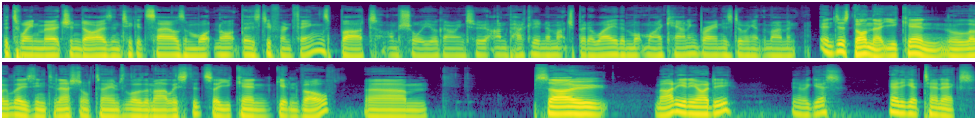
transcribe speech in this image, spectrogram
between merchandise and ticket sales and whatnot, there's different things, but I'm sure you're going to unpack it in a much better way than what my accounting brain is doing at the moment. And just on that, you can a lot of these international teams, a lot of them are listed, so you can get involved. Um, so, Marty, any idea? You have a guess? How do you get 10x?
